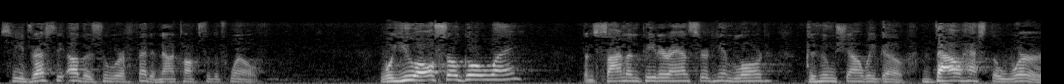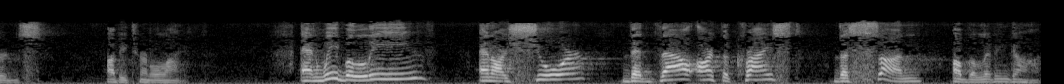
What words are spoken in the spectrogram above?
So he addressed the others who were offended, now he talks to the twelve. Will you also go away? Then Simon Peter answered him, Lord, to whom shall we go? Thou hast the words of eternal life. And we believe and are sure that thou art the Christ, the Son of the living God.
